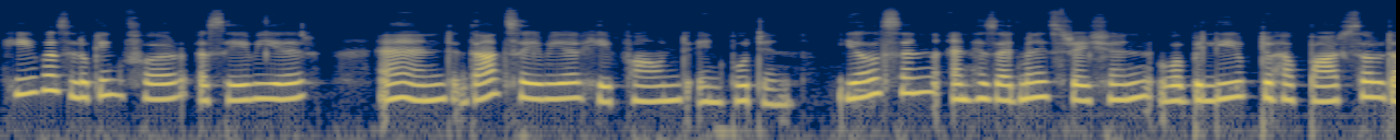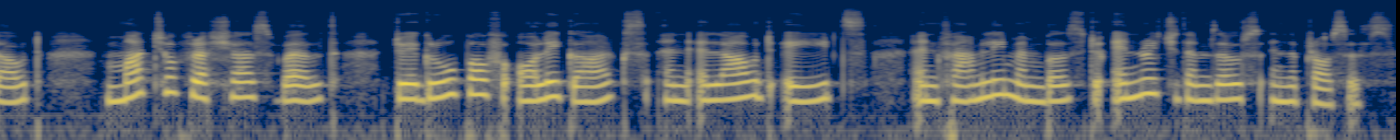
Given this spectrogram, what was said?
He was looking for a savior, and that savior he found in Putin. Yeltsin and his administration were believed to have parceled out much of Russia's wealth to a group of oligarchs and allowed aides and family members to enrich themselves in the process.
